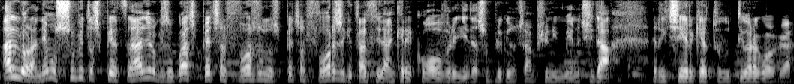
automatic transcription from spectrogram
Allora, andiamo subito a spiazzarglielo. Questo qua Special Force, lo Special Force, che tra l'altro gli dà anche recovery, gli dà supplicant champion in meno, ci dà ricerche a tutti. Guarda qua. qua.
